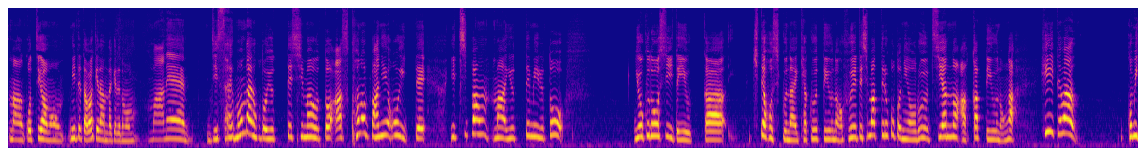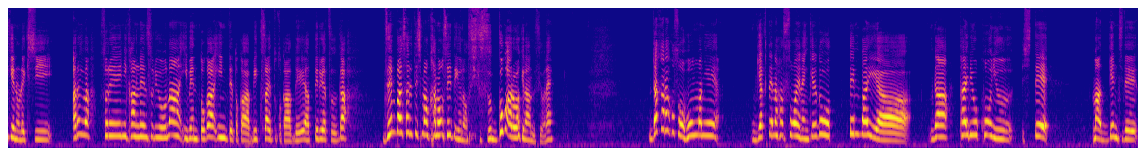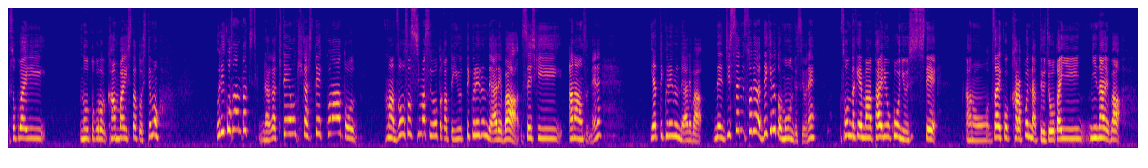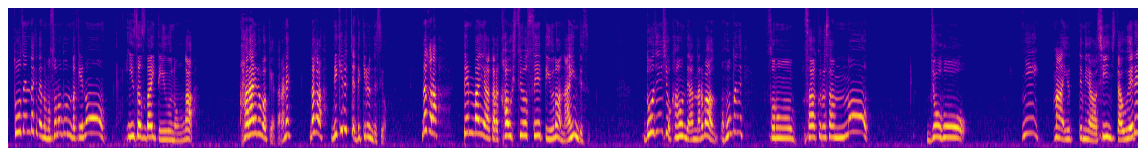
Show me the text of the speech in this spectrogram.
まあこっち側も見てたわけなんだけれどもまあね実際問題のことを言ってしまうとあそこの場において一番まあ言ってみると欲動しいというか来てほしくない客っていうのが増えてしまってることによる治安の悪化っていうのがひいてはコミケの歴史あるいはそれに関連するようなイベントがインテとかビッグサイトとかでやってるやつが全廃されてしまう可能性っていうのがすっごくあるわけなんですよね。だからこそほんまに逆転の発想はやねんけれど転売ヤーが大量購入してまあ現地で即売のところが完売したとしても売り子さんたちらが起点を利かしてこの後まあ増刷しますよとかって言ってくれるんであれば正式アナウンスでねやってくれるんであればで実際にそれはできると思うんですよね。そんだけまあ大量購入してあの在庫空っぽになってる状態になれば当然だけれどもその分だけの印刷代っていうのが払えるわけやからね。だからできるっちゃできるんですよ。だから転売ヤーから買う必要性っていうのはないんです。同人誌を買うんであんならば本当にそのサークルさんの情報にまあ言ってみれば信じた上で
